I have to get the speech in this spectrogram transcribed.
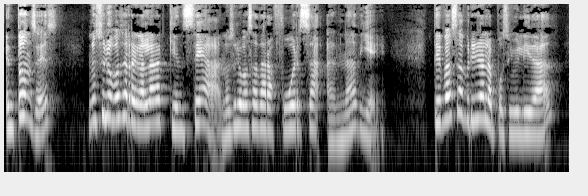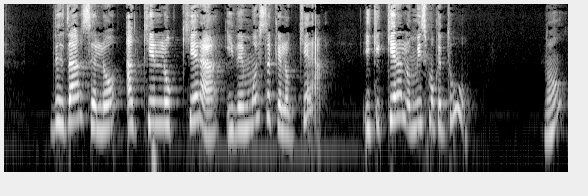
entonces no se lo vas a regalar a quien sea, no se lo vas a dar a fuerza a nadie. Te vas a abrir a la posibilidad de dárselo a quien lo quiera y demuestra que lo quiera y que quiera lo mismo que tú. ¿No?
